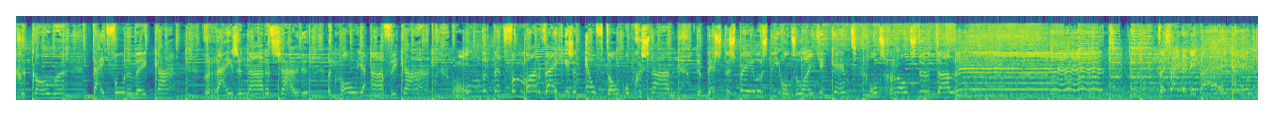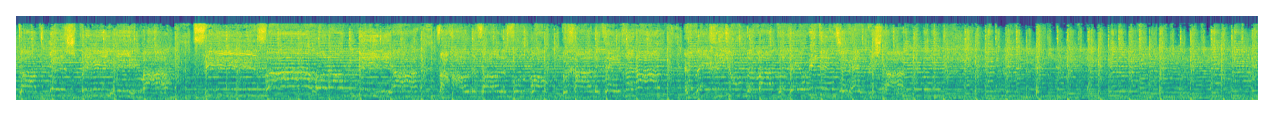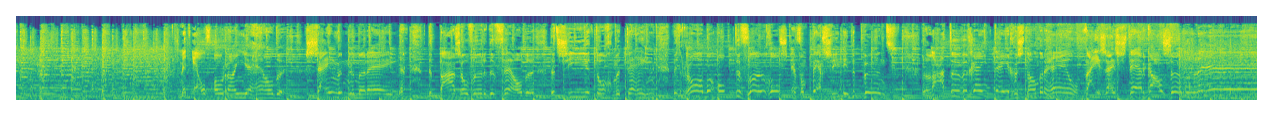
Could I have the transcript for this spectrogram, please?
gekomen, tijd voor een WK. We reizen naar het zuiden, het mooie Afrika. Onder bed van Marwijk is een elftal opgestaan. De beste spelers die ons landje kent, ons grootste talent. Wij zijn er weer bij oranje helden zijn we nummer 1. De baas over de velden, dat zie je toch meteen. Met Robben op de vleugels en Van Persie in de punt. Laten we geen tegenstander heel, wij zijn sterk als een leeuw.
